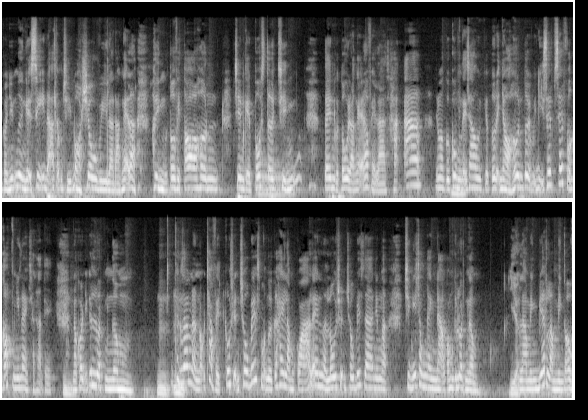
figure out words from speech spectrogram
có những người nghệ sĩ đã thậm chí bỏ show vì là đáng lẽ là hình của tôi phải to hơn trên cái poster oh. chính tên của tôi đáng lẽ là phải là hạng A nhưng mà cuối cùng ừ. tại sao kiểu tôi lại nhỏ hơn tôi lại bị xếp xếp vào góc như này chẳng hạn thế ừ. nó có những cái luật ngầm Ừ, thực ừ. ra là nó chả phải câu chuyện showbiz mọi người cứ hay làm quá lên là lôi chuyện showbiz ra nhưng mà chị nghĩ trong ngành nào có một cái luật ngầm yeah. là mình biết là mình có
